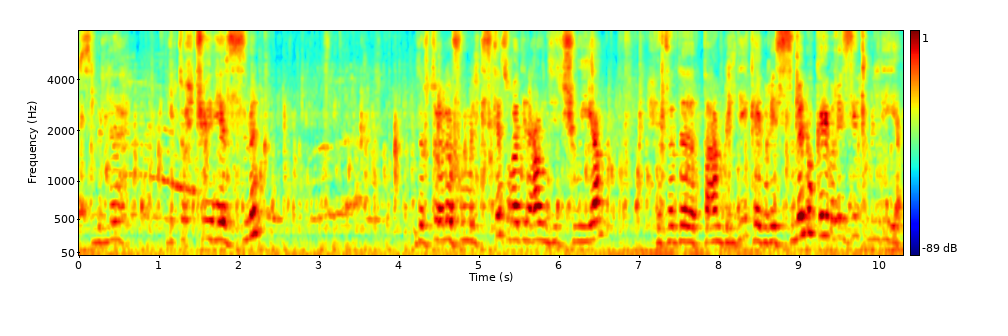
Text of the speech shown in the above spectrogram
بسم الله درت واحد شوية ديال السمن درتو على فم الكسكاس وغادي نعاود نزيد شوية حيت هذا الطعام بلدي كيبغي السمن وكيبغي الزيت البلدية.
